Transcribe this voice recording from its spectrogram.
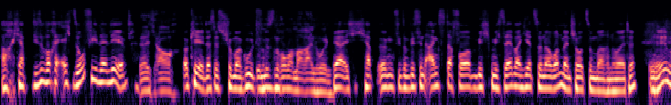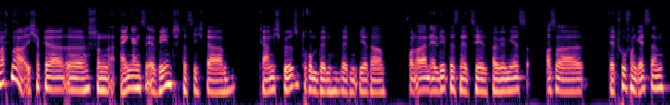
Ach, ich habe diese Woche echt so viel erlebt. Ja, ich auch. Okay, das ist schon mal gut. Wir müssen Roma mal reinholen. Ja, ich, ich habe irgendwie so ein bisschen Angst davor, mich, mich selber hier zu einer One-Man-Show zu machen heute. Nee, macht mal. Ich habe ja äh, schon eingangs erwähnt, dass ich da gar nicht böse drum bin, wenn ihr da von euren Erlebnissen erzählt, weil bei mir ist außer der Tour von gestern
